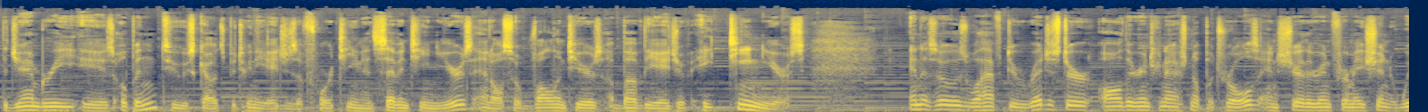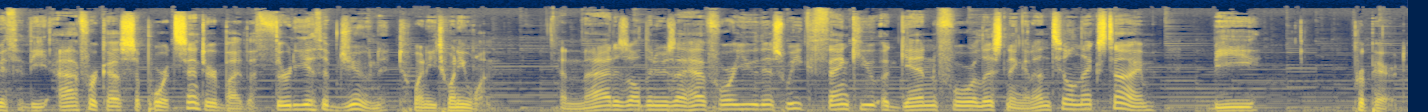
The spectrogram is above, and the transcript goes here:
The Jamboree is open to scouts between the ages of 14 and 17 years and also volunteers above the age of 18 years. NSOs will have to register all their international patrols and share their information with the Africa Support Center by the 30th of June 2021. And that is all the news I have for you this week. Thank you again for listening, and until next time, be prepared.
